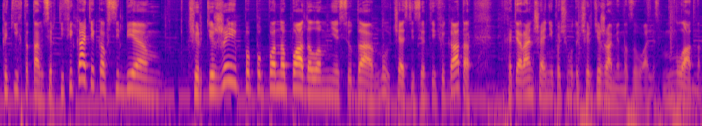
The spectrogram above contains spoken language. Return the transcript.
каких-то там сертификатиков себе, чертежей понападало мне сюда, ну, части сертификата, хотя раньше они почему-то чертежами назывались. Ну, ладно.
